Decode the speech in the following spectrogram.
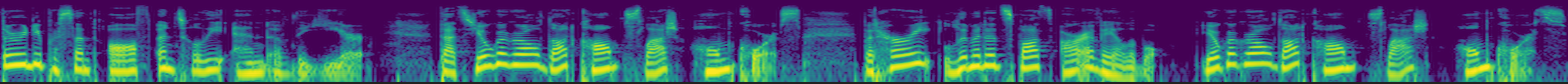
30% off until the end of the year. That's yogagirl.com slash home course. But hurry, limited spots are available. yogagirl.com slash home course.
